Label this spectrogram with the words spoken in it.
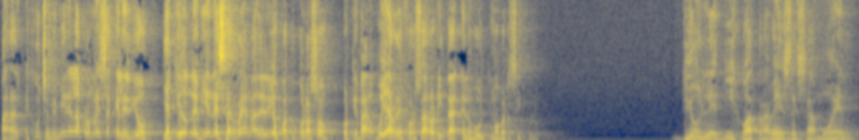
Para, escúcheme, mire la promesa que le dio. Y aquí es donde viene ese rema de Dios para tu corazón, porque voy a reforzar ahorita en los últimos versículos. Dios le dijo a través de Samuel,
